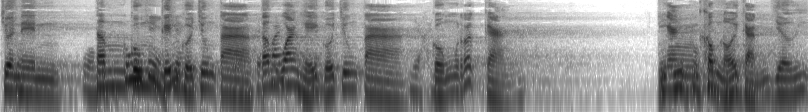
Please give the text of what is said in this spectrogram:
Cho nên tâm cung kính của chúng ta Tâm quan hệ của chúng ta Cũng rất cạn. Ngăn không nổi cảnh giới.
